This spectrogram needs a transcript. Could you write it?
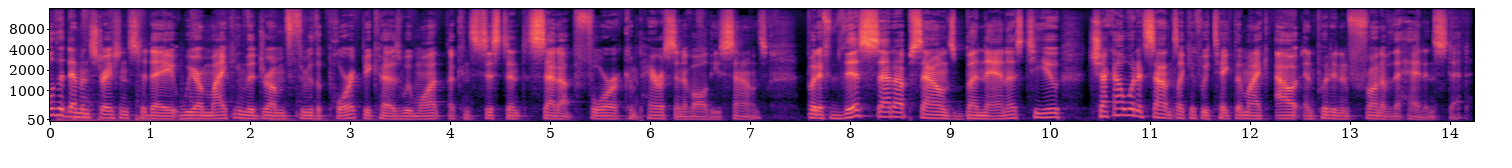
All of the demonstrations today, we are miking the drum through the port because we want a consistent setup for comparison of all these sounds. But if this setup sounds bananas to you, check out what it sounds like if we take the mic out and put it in front of the head instead.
